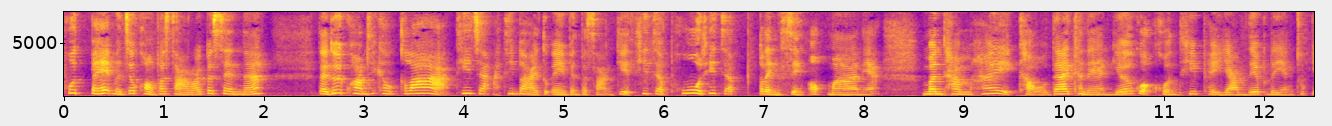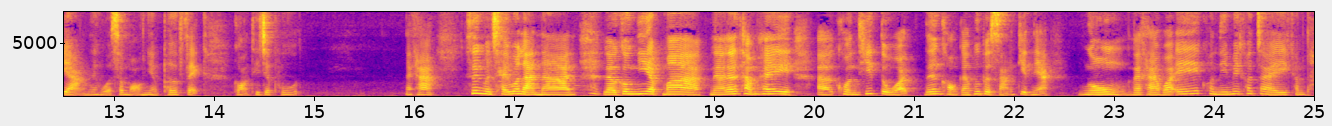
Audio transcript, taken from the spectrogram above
พูดเป๊ะเหมือนเจ้าของภาษาร้อยเปอร์เซ็นต์นะ แต่ด้วยความที่เขากล้าที่จะอธิบายตัวเองเป็นภาษาอังกฤษที่จะพูดที่จะเปล่งเสียงออกมาเนี่ย มันทำให้เขาได้คะแนนเยอะกว่าคนที่พยายามเรียบเรียงทุกอย่างในหัวสมองอย่างเพอร์เฟกก่อนที่จะพูด นะคะ ซึ่งมันใช้เวลานานแล้วก็เงียบมากนะและทำให้คนที่ตรวจเรื่องของการพูดภาษาอังกฤษเนี่ยงงนะคะว่าเอ๊ะคนนี้ไม่เข้าใจคำถ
